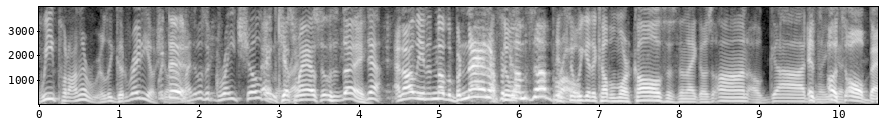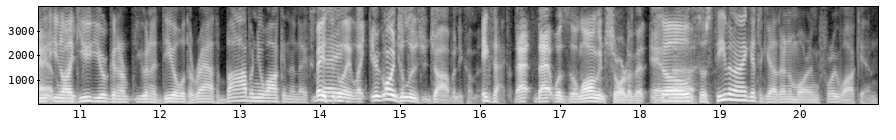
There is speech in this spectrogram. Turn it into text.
we put on a really good radio show. did. It was a great show. I that can kiss right? my ass to this day. Yeah. And I'll eat another banana if it comes up, bro. And so we get a couple more calls as the night goes on. Oh God, It's- you oh, it's get- all bad, You, know, like, like- you, you're gonna you're gonna deal with the wrath of Bob when you walk in the next day. Basically, like you're going to lose your job when you come in. Exactly. That that was the long and short of it. And, so uh, so Steve and I get together in the morning before we walk in,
